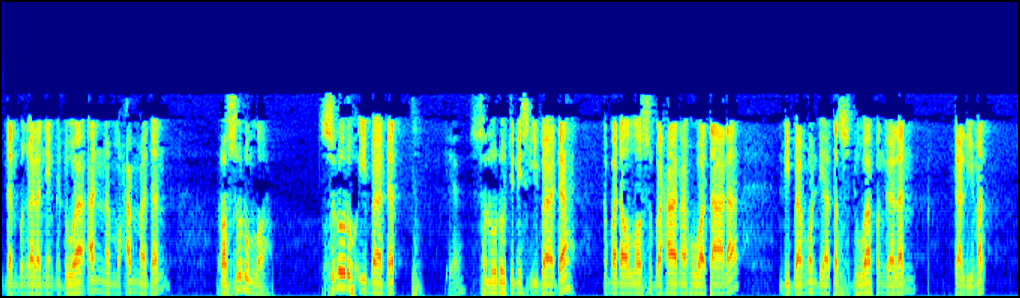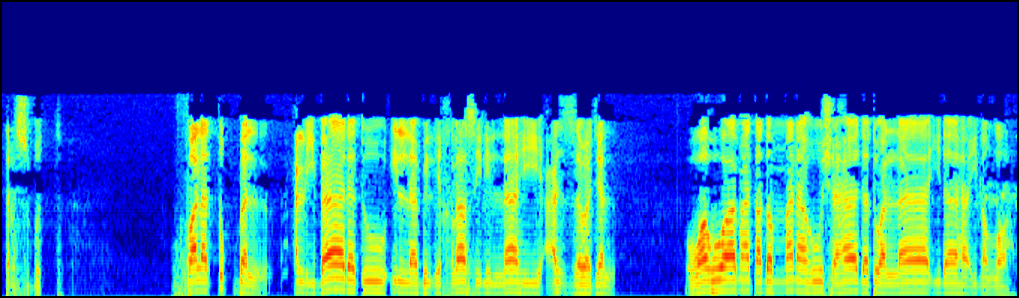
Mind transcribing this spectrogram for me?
dan penggalan yang kedua anna Muhammadan Rasulullah. Seluruh ibadat ya, seluruh jenis ibadah kepada Allah Subhanahu wa taala dibangun di atas dua penggalan kalimat tersebut. Fala tuqbal al ibadatu illa bil ikhlasi lillahi azza wa jalla wa huwa ma tadammanahu syahadatu an la ilaha illallah.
